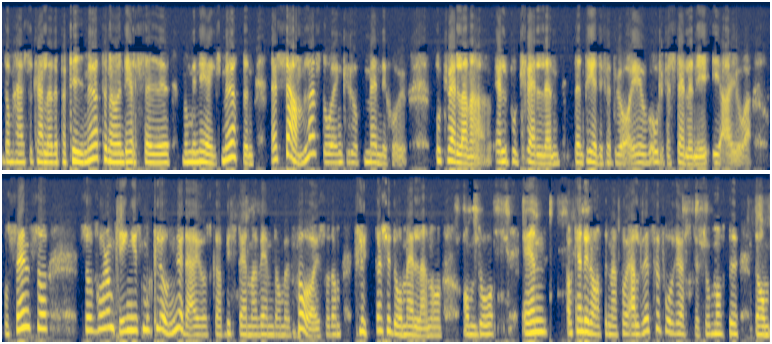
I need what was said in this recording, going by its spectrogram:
de här så kallade partimötena och en del säger nomineringsmöten. Där samlas då en grupp människor på kvällarna, eller på kvällen den 3 februari på olika ställen i, i Iowa. Och sen så så går de omkring i små klungor där och ska bestämma vem de är för. Så de flyttar sig då mellan och om då en av kandidaterna får alldeles för få röster så måste de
